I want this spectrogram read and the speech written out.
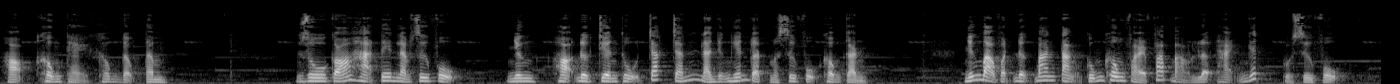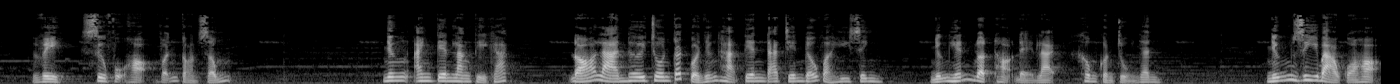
họ không thể không động tâm. Dù có hạ tiên làm sư phụ, nhưng họ được truyền thụ chắc chắn là những hiến luật mà sư phụ không cần. những bảo vật được ban tặng cũng không phải pháp bảo lợi hại nhất của sư phụ, vì sư phụ họ vẫn còn sống. Nhưng anh Tiên Lăng thì khác. Đó là nơi chôn cất của những hạ tiên đã chiến đấu và hy sinh. Những hiến luật họ để lại không còn chủ nhân. Những di bảo của họ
